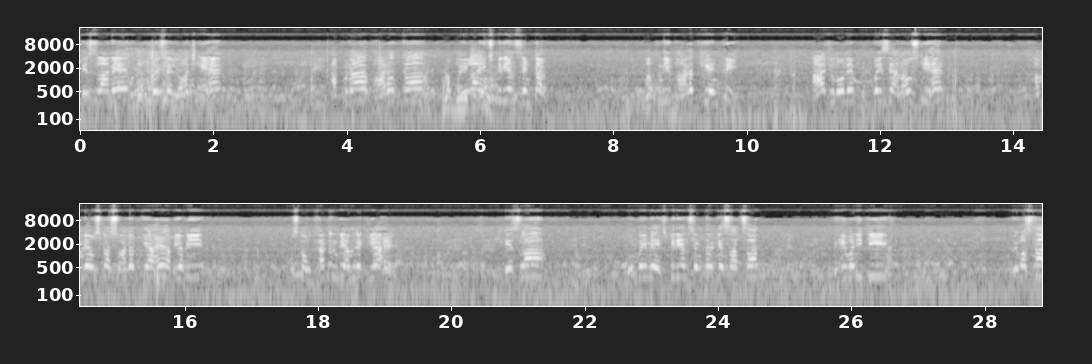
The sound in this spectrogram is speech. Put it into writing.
टेस्ला ने मुंबई से लॉन्च की है। अपना भारत का पहला एक्सपीरियंस सेंटर अपनी भारत की एंट्री आज उन्होंने मुंबई से अनाउंस की है। हमने उसका स्वागत किया है। अभी अभी उसका उद्घाटन भी हमने किया है। टेस्ला मुंबई में एक्सपीरियंस सेंटर के साथ साथ डिलीवरी की व्यवस्था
